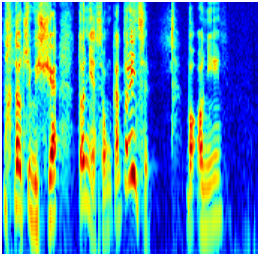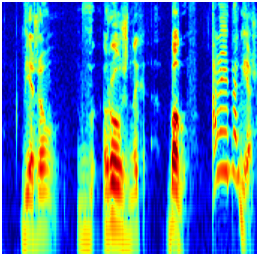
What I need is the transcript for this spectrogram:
No ale oczywiście to nie są katolicy, bo oni wierzą w różnych bogów, ale jednak wierzą.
